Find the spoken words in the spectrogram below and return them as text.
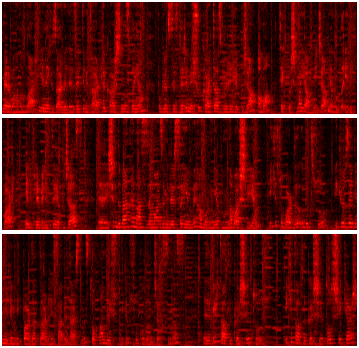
Merhaba hanımlar. Yine güzel ve lezzetli bir tarifle karşınızdayım. Bugün sizlere meşhur kaytaz böreği yapacağım ama tek başıma yapmayacağım. Yanımda Elif var. Elif'le birlikte yapacağız. Ee, şimdi ben hemen size malzemeleri sayayım ve hamurun yapımına başlayayım. 2 su bardağı ılık su, 250 milimlik bardaklarla hesap edersiniz. Toplam 500 milim su kullanacaksınız. 1 tatlı kaşığı tuz, 2 tatlı kaşığı toz şeker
